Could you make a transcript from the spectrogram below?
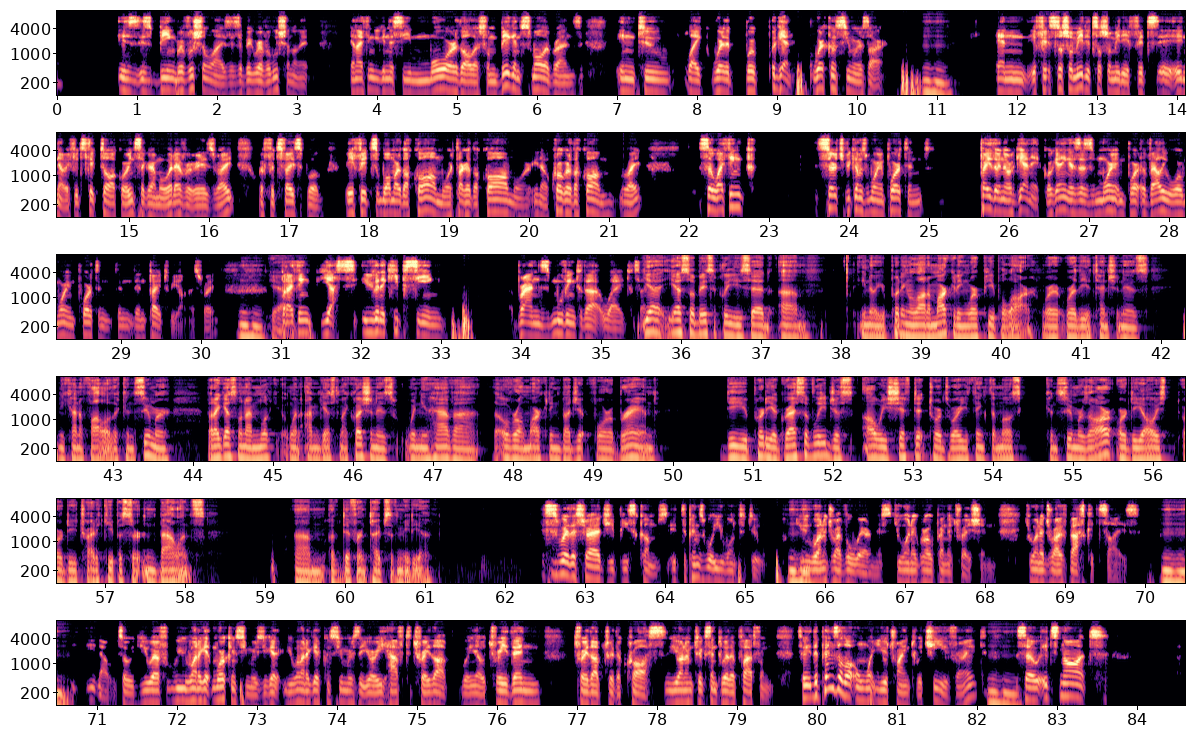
is is being revolutionized. There's a big revolution on it. And I think you're going to see more dollars from big and smaller brands into like where the where again where consumers are. Mhm. And if it's social media, it's social media. If it's uh, you know if it's TikTok or Instagram or whatever it is, right? Or if it's Facebook, if it's Walmart.com or Target.com or you know Kroger.com, right? So I think search becomes more important. Paid and organic. Organic is as more important value or more important than, than paid, to be honest, right? Mhm. Yeah. But I think yes, you're going to keep seeing brands moving to that way. To. Yeah, yeah. So basically, you said, um, you know, you're putting a lot of marketing where people are, where where the attention is, and you kind of follow the consumer. But I guess when I'm looking, when I'm guess my question is, when you have a the overall marketing budget for a brand, do you pretty aggressively just always shift it towards where you think the most consumers are, or do you always, or do you try to keep a certain balance um, of different types of media? This is where the strategy piece comes. It depends what you want to do. Do you want to drive awareness? Do you want to grow penetration? Do you want to drive basket size? hmm You know, so you have you want to get more consumers? You get you want to get consumers that you already have to trade up. You know, trade in, trade up, trade across. You want them to extend to other platforms. So it depends a lot on what you're trying to achieve, right? hmm So it's not,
